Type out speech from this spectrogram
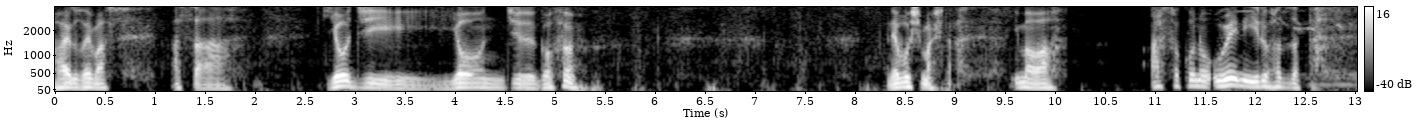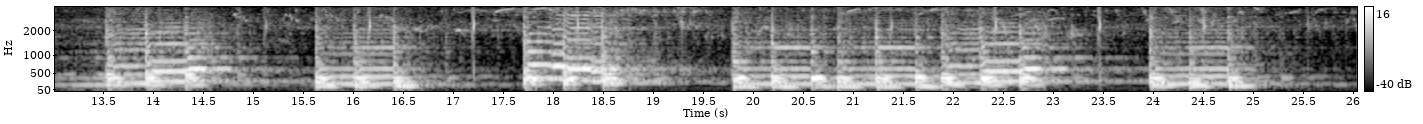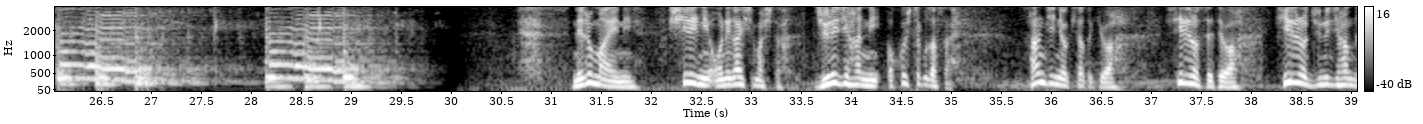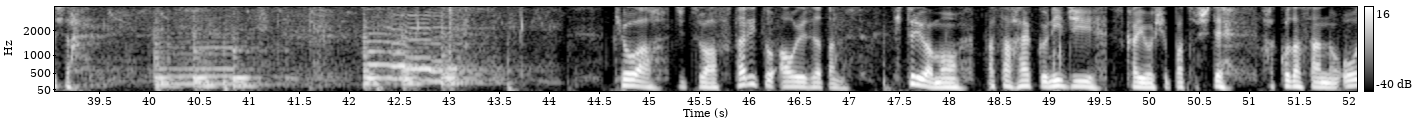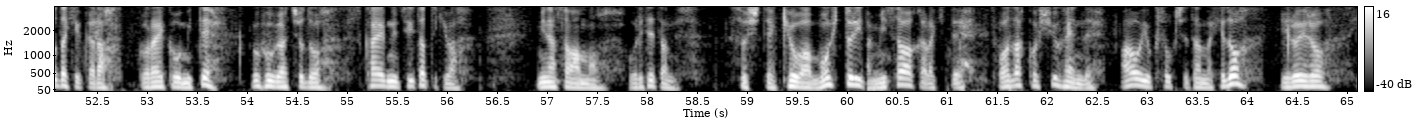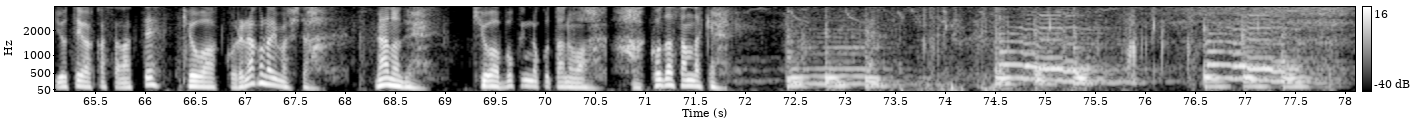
おはようございます。朝4時45分。寝坊しました。今はあそこの上にいるはずだった。寝る前にシリにお願いしました。12時半に起こしてください。3時に起きた時はシリの設定は昼の12時半でした。今日は実は2人と会う予定だったんです。1人はもう朝早く2時スカイを出発して函館山の大岳からご来光を見て夫婦がちょうどスカイに着いた時は皆さんはも降りてたんです。そして今日はもう一人三沢から来て十和田湖周辺で会う約束してたんだけどいろいろ予定が重なって今日は来れなくなりました。なので今日は僕に残ったのは箱田さんだけ。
